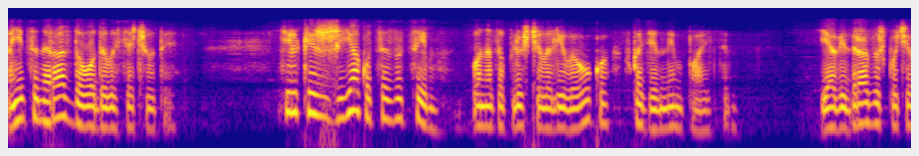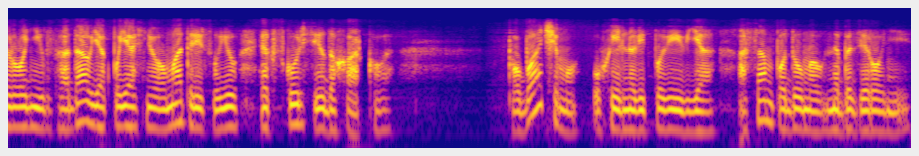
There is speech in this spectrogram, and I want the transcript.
Мені це не раз доводилося чути. Тільки ж як оце з оцим? Вона заплющила ліве око вказівним пальцем. Я відразу ж почервонів згадав, як пояснював матері свою екскурсію до Харкова. Побачимо, ухильно відповів я, а сам подумав не без іронії.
